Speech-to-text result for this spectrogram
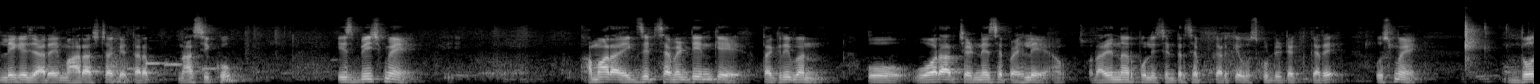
लेके जा रहे हैं महाराष्ट्र के तरफ़, नासिक। को इस बीच में हमारा एग्ज़िट 17 के तकरीबन वो ओ चढ़ने से पहले, राजेंद्र पुलिस इंटरसेप्ट करके उसको डिटेक्ट करे। उसमें दो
